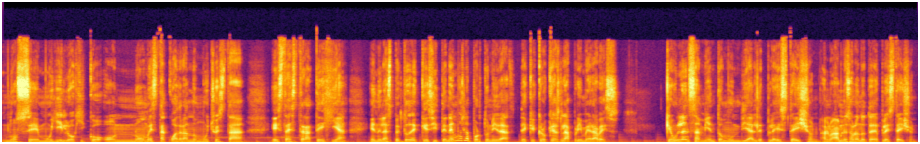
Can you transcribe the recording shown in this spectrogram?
no sé, muy ilógico o no me está cuadrando mucho esta, esta estrategia en el aspecto de que si tenemos la oportunidad de que creo que es la primera vez que un lanzamiento mundial de PlayStation, al menos hablándote de PlayStation,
